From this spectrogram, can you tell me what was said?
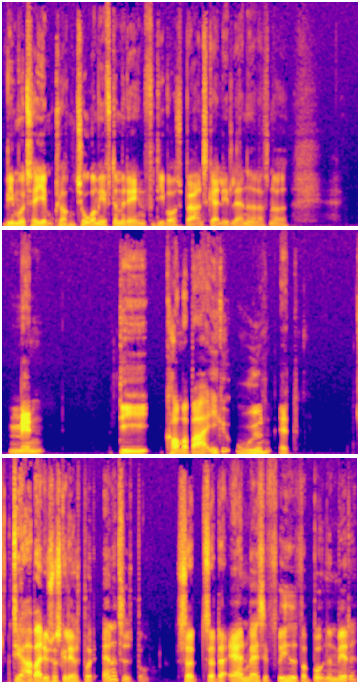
vi må tage hjem klokken to om eftermiddagen, fordi vores børn skal et eller andet, eller sådan noget. Men det kommer bare ikke uden, at det arbejde jo så skal laves på et andet tidspunkt. Så, så der er en masse frihed forbundet med det,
